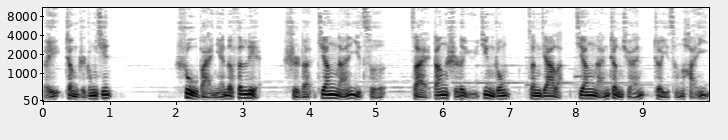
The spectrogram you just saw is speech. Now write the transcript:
为政治中心。数百年的分裂，使得“江南”一词在当时的语境中增加了“江南政权”这一层含义。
